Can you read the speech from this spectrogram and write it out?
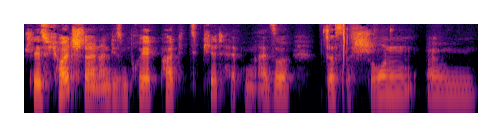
Schleswig-Holstein an diesem Projekt partizipiert hätten. Also das ist schon ähm,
